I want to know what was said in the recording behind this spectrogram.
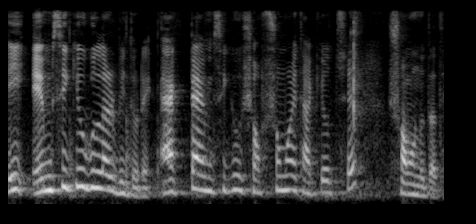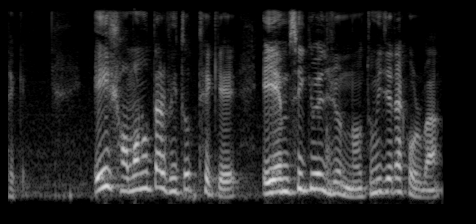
এই এমসিকিউগুলোর ভিতরে একটা এমসিকিউ সবসময় থাকে হচ্ছে সমানতা থেকে। এই সমানতার ভিতর থেকে এই এমসিকিউ এর জন্য তুমি যেটা করবা,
